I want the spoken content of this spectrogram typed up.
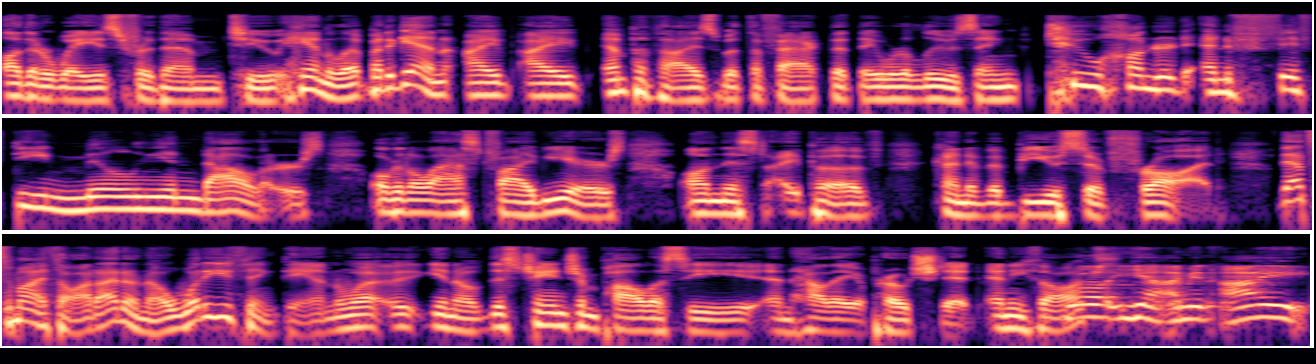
other ways for them to handle it. But again, I, I empathize with the fact that they were losing $250 million over the last five years on this type of kind of of abusive fraud. That's my thought. I don't know. What do you think, Dan? What, you know, this change in policy and how they approached it. Any thoughts? Well, yeah. I mean, I,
